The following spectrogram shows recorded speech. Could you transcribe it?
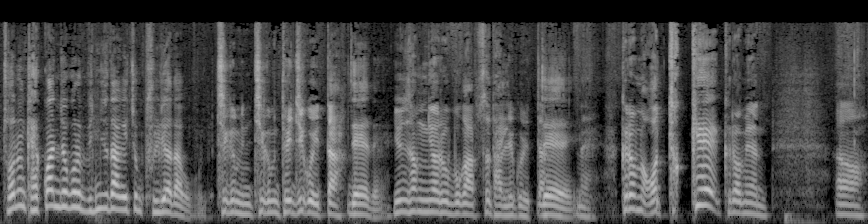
저는 객관적으로 민주당이 좀 불리하다고 봅니다. 지금 지금 돼지고 있다. 네, 네. 윤석열 후보가 앞서 달리고 있다. 네. 그러면 어떻게 그러면 어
